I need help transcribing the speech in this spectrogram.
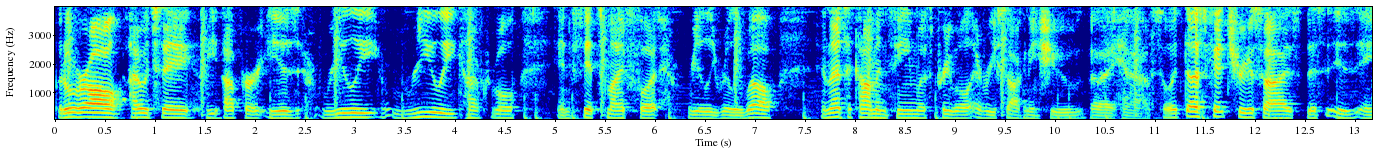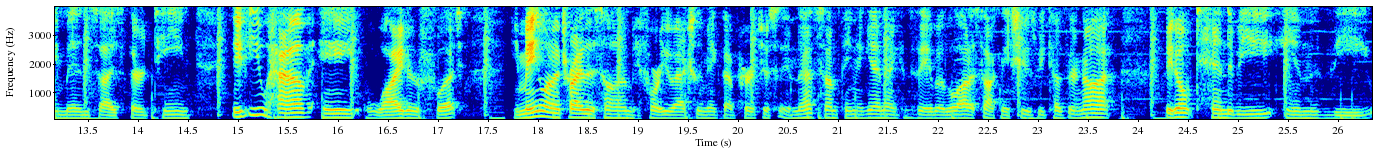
But overall, I would say the upper is really, really comfortable and fits my foot really, really well. And that's a common theme with pretty well every Saucony shoe that I have. So it does fit true to size. This is a men's size 13. If you have a wider foot, you may want to try this on before you actually make that purchase. And that's something, again, I can say about a lot of Saucony shoes because they're not, they don't tend to be in the,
